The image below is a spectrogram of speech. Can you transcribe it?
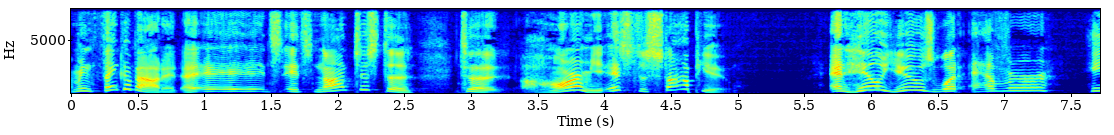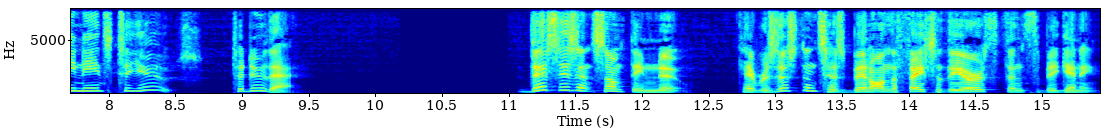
I mean, think about it. It's, it's not just to, to harm you, it's to stop you. And he'll use whatever he needs to use to do that this isn't something new. Okay, resistance has been on the face of the earth since the beginning.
